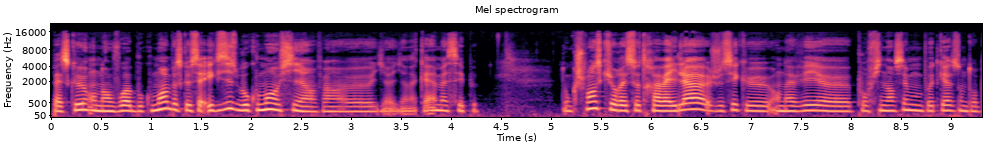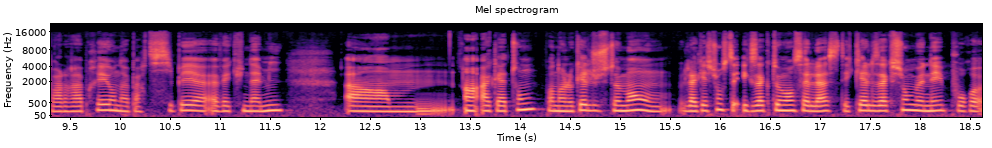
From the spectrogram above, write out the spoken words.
Parce qu'on en voit beaucoup moins, parce que ça existe beaucoup moins aussi. hein. Enfin, euh, il y, a- il y en a quand même assez peu. Donc je pense qu'il y aurait ce travail-là. Je sais qu'on avait, euh, pour financer mon podcast dont on parlera après, on a participé euh, avec une amie à un, un hackathon pendant lequel justement on- la question c'était exactement celle-là, c'était quelles actions mener pour euh,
